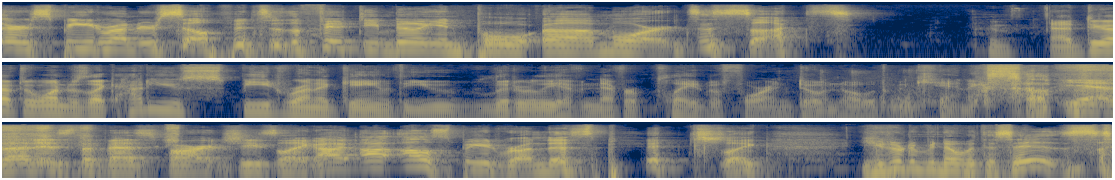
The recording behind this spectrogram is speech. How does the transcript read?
or speed run herself into the 50 million bo- uh, morgues. This sucks. I do have to wonder, like, how do you speed run a game that you literally have never played before and don't know the mechanics of? Yeah, that is the best part. She's like, I, I I'll speed run this bitch. Like, you don't even know what this is.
